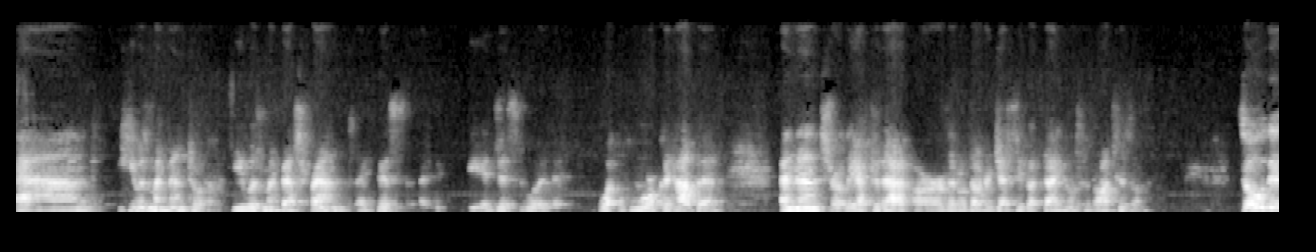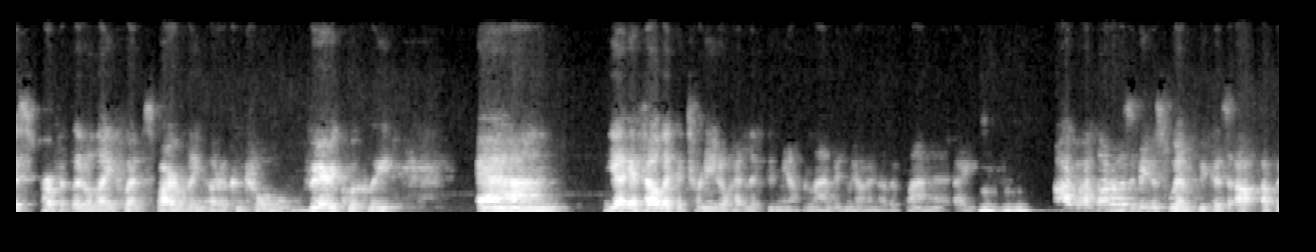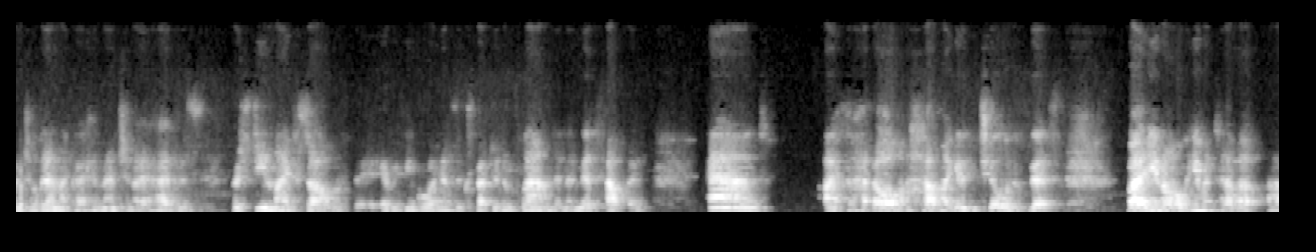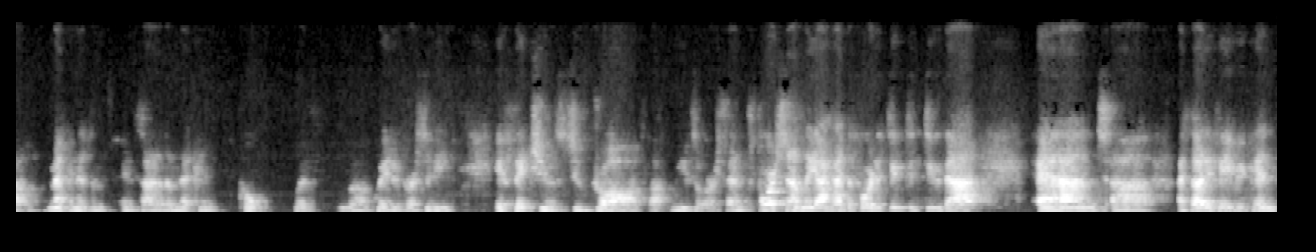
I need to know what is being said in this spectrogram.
And he was my mentor. He was my best friend. Like this, it just would, what more could happen? And then shortly after that, our little daughter Jessie got diagnosed with autism. So this perfect little life went spiraling out of control very quickly. And yeah, it felt like a tornado had lifted me up and landed me on another planet. I, mm-hmm. I, I, thought I was a bit of a wimp because uh, up until then, like I had mentioned, I had this pristine lifestyle with everything going as expected and planned. And then this happened. And I thought, oh, how am I going to deal with this? But, you know, humans have a, a mechanism inside of them that can cope with um, great adversity if they choose to draw off that resource. And fortunately, I had the fortitude to do that. And uh, I thought if Avery can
